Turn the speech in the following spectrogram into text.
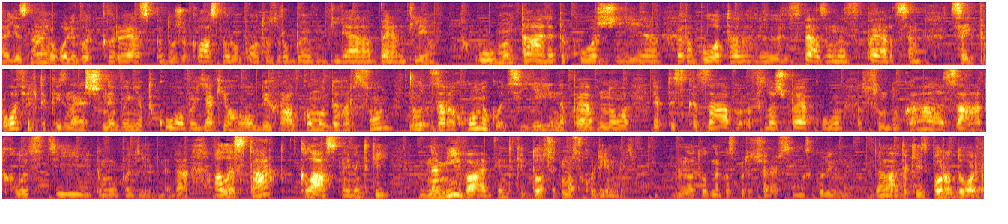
Е, Я знаю, Олівер Кресп дуже класну роботу зробив для Бентлі. У Монталя також є робота е, зв'язана з перцем. Цей профіль такий, знаєш, не винятковий. Як його обіграв Комо де Гарсон? Ну, за рахунок оцієї, напевно, як ти сказав, флешбеку сундука, затхлості і тому подібне. Да? Але старт класний. Він такий, на мій вайб, він такий досить маскулінний. Ну тут не посперечаєшся, маскулінний. Да, Такий з бородою.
